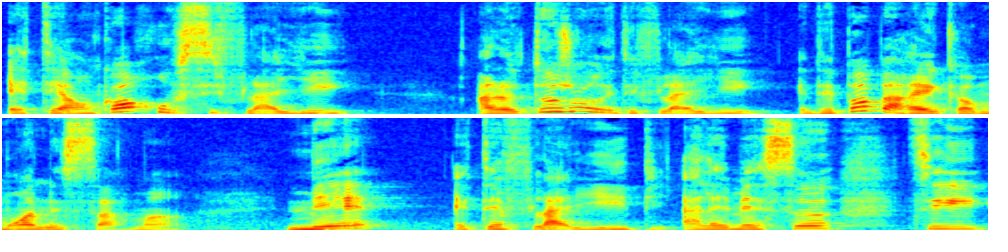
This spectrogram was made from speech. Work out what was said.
elle était encore aussi flyée. Elle a toujours été flyée. Elle était pas pareille comme moi nécessairement, mais elle était flyée, puis elle aimait ça, tu sais,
